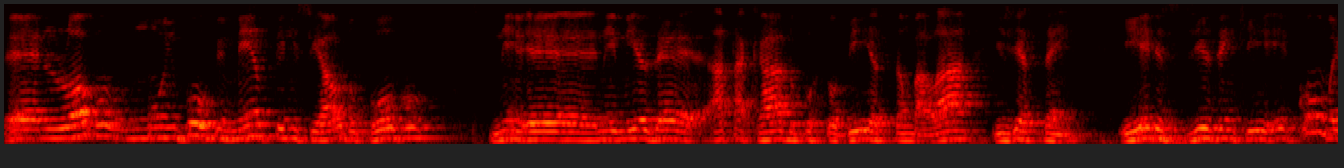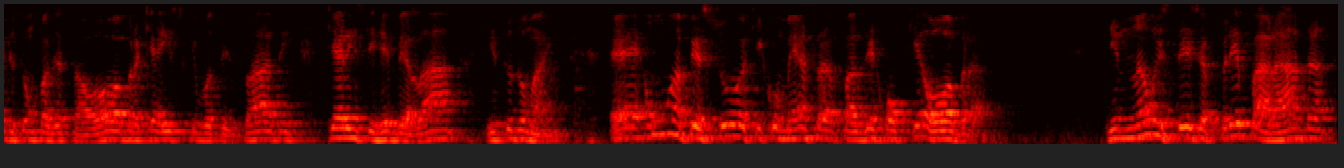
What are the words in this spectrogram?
é, logo no envolvimento inicial do povo, é, Neemias é atacado por Tobias, Sambalá e Gesem. E eles dizem que como eles vão fazer essa obra, que é isso que vocês fazem, querem se rebelar e tudo mais. É uma pessoa que começa a fazer qualquer obra que não esteja preparada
